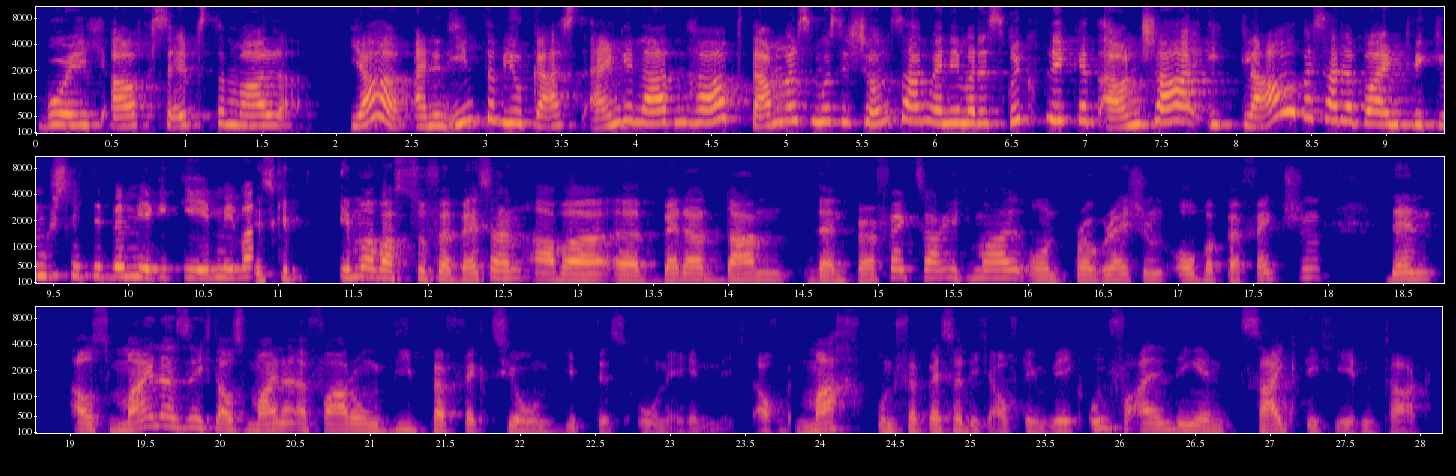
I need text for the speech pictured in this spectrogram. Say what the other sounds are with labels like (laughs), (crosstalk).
wo ich auch selbst einmal ja, einen Interviewgast eingeladen habe. Damals muss ich schon sagen, wenn ich mir das rückblickend anschaue, ich glaube, es hat ein paar Entwicklungsschritte bei mir gegeben. Es gibt immer was zu verbessern, aber uh, better done than perfect, sage ich mal, und Progression over Perfection. Denn aus meiner Sicht, aus meiner Erfahrung, die Perfektion gibt es ohnehin nicht. Auch mach und verbessere dich auf dem Weg und vor allen Dingen zeig dich jeden Tag.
